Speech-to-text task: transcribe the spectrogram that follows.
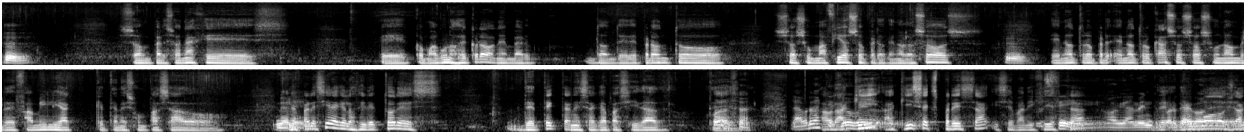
Mm. Son personajes eh, como algunos de Cronenberg, donde de pronto sos un mafioso pero que no lo sos. Mm. En, otro, en otro caso sos un hombre de familia que tenés un pasado... Me pareciera que los directores detectan esa capacidad Puede ser. La verdad es que Ahora, aquí, aquí se expresa y se manifiesta sí, obviamente, de, porque un modo ya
